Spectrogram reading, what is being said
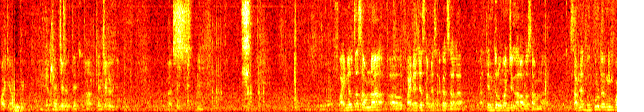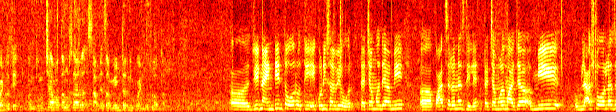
पाठीमागे त्यांच्याकडे हां त्यांच्याकडे बस। फायनलचा सामना फायनलच्या सामन्यासारखा झाला. अत्यंत रोमांचक झाला होता सामना. सामन्यात भरपूर टर्निंग पॉईंट होते पण तुमच्या मतानुसार सामन्याचा मेन टर्निंग पॉईंट कुठला होता? जी नाईन्टीन्थ ओव्हर होती एकोणीसावी ओव्हर त्याच्यामध्ये आम्ही पाच रनच दिले. त्याच्यामुळे माझ्या मी लास्ट ओव्हरला ज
